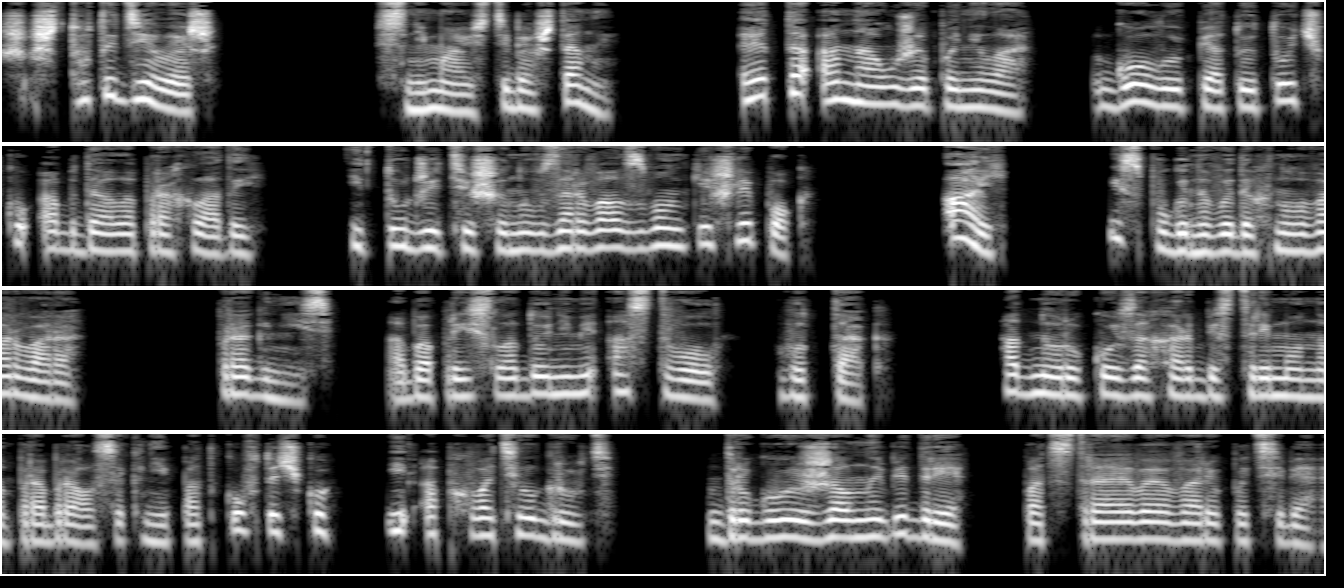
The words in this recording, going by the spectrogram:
«Что ты делаешь?» «Снимаю с тебя штаны». Это она уже поняла. Голую пятую точку обдала прохладой. И тут же тишину взорвал звонкий шлепок. «Ай!» — испуганно выдохнула Варвара. «Прогнись, обопрись ладонями о ствол, вот так». Одной рукой Захар бесцеремонно пробрался к ней под кофточку и обхватил грудь. Другую сжал на бедре, подстраивая Варю под себя,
